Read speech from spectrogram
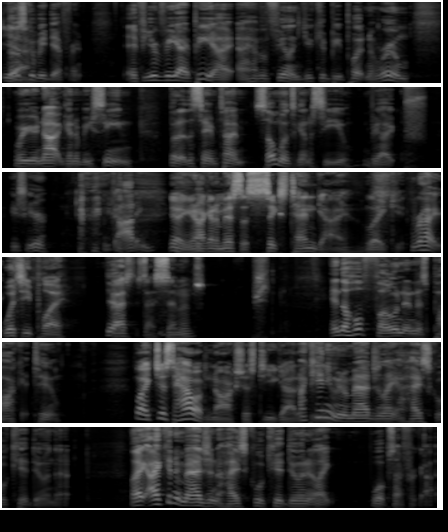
those Yeah. could be different. If you're VIP, I, I have a feeling you could be put in a room where you're not going to be seen, but at the same time, someone's going to see you and be like, he's here. We got him. yeah. You're not gonna miss a six ten guy. Like, Right. what's he play? Yeah. That's, is that Simmons? And the whole phone in his pocket, too. Like, just how obnoxious do you got to I be? can't even imagine like a high school kid doing that. Like I can imagine a high school kid doing it like, whoops, I forgot.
